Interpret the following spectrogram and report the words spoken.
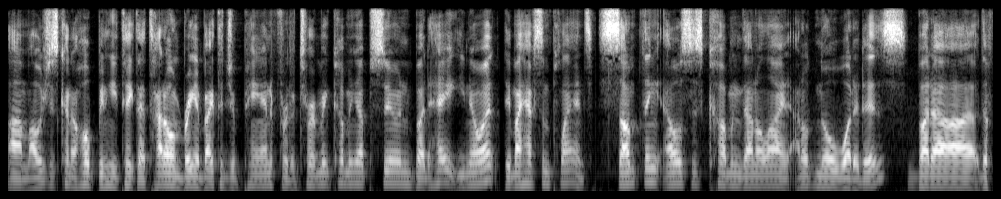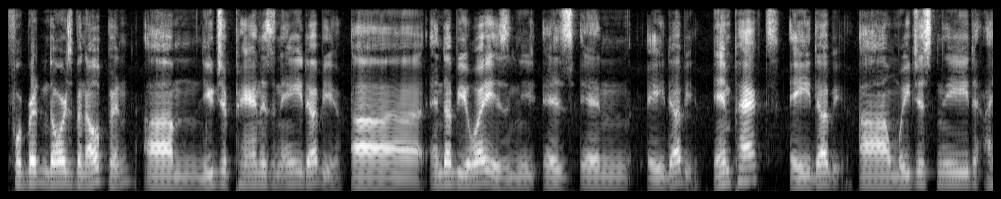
Um, I was just kind of hoping he'd take that title and bring it back to Japan for the tournament coming up soon. But hey, you know what? They might have some plans. Something else is coming down the line. I don't know what it is, but uh, the forbidden door has been open. Um, New Japan is in AEW. Uh, NWA is in is in AEW. Impact AEW. Um, we just need, I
